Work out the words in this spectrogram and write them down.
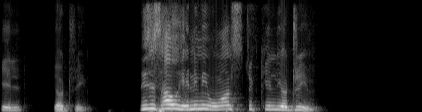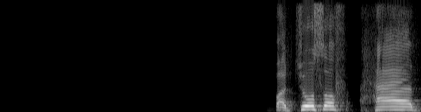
kill your dream. This is how enemy wants to kill your dream. But Joseph had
